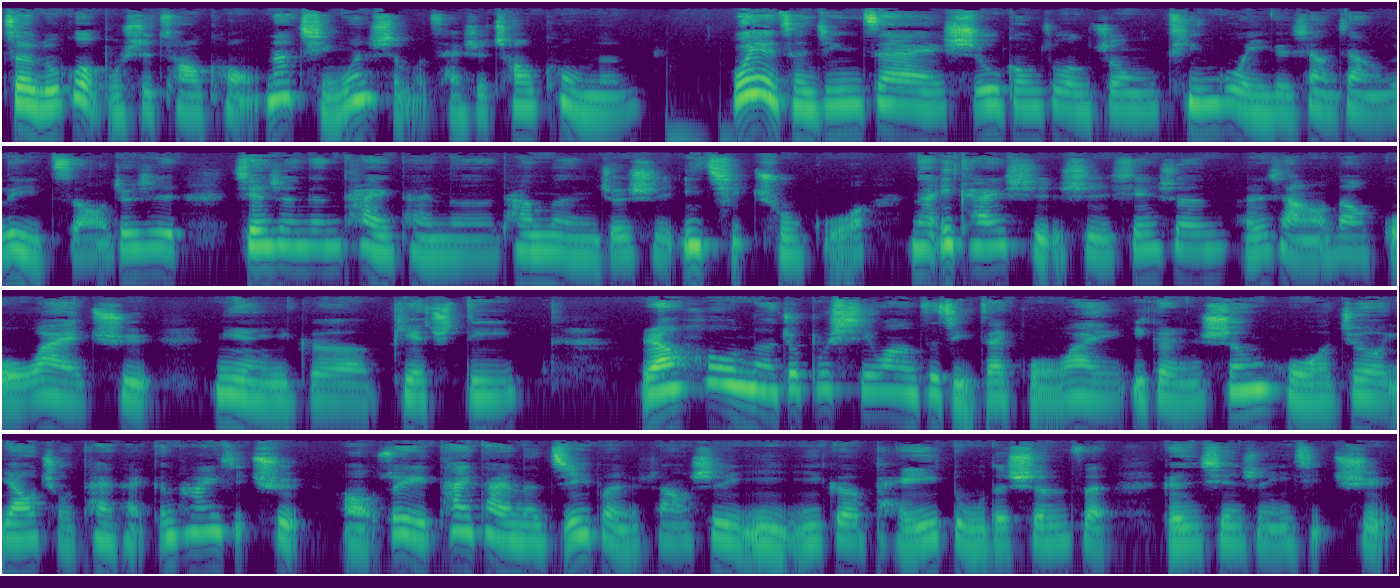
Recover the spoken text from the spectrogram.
这如果不是操控，那请问什么才是操控呢？我也曾经在实务工作中听过一个像这样的例子哦，就是先生跟太太呢，他们就是一起出国。那一开始是先生很想要到国外去念一个 PhD，然后呢就不希望自己在国外一个人生活，就要求太太跟他一起去哦。所以太太呢基本上是以一个陪读的身份跟先生一起去。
